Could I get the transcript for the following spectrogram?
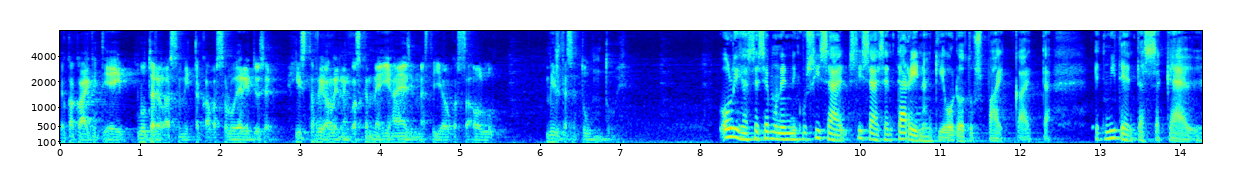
joka kaiketi ei luterilaisessa mittakaavassa ollut erityisen historiallinen, koska me ei ihan ensimmäisten joukossa ollut. Miltä se tuntui? Olihan se semmoinen niin sisä, sisäisen tärinänkin odotuspaikka, että, että miten tässä käy.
